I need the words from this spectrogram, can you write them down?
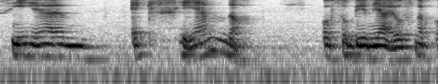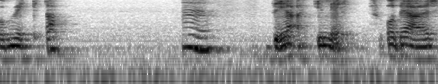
si eh, eksem, da. Og så begynner jeg å snakke om vekta. Det er ikke lett, og det er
